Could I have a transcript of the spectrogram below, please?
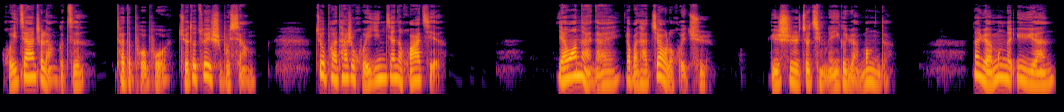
回家这两个字，她的婆婆觉得最是不祥，就怕她是回阴间的花姐。阎王奶奶要把她叫了回去，于是就请了一个圆梦的。那圆梦的预言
